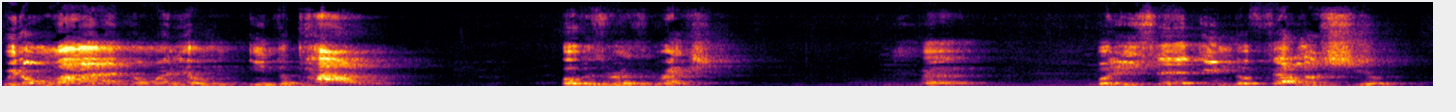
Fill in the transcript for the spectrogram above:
We don't mind knowing him in the power of his resurrection. Uh, but he said, in the fellowship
